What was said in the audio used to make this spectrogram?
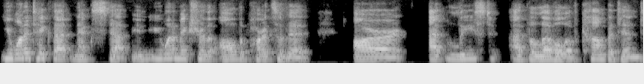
you want to take that next step. You, you want to make sure that all the parts of it are at least at the level of competent,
